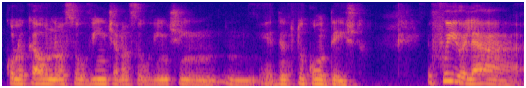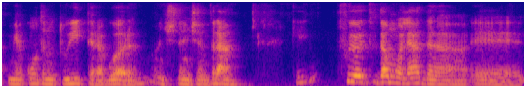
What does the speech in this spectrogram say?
colocar o nosso ouvinte, a nossa ouvinte em, em, é, dentro do contexto. Eu fui olhar minha conta no Twitter agora, antes da gente entrar, fui, fui dar uma olhada é,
